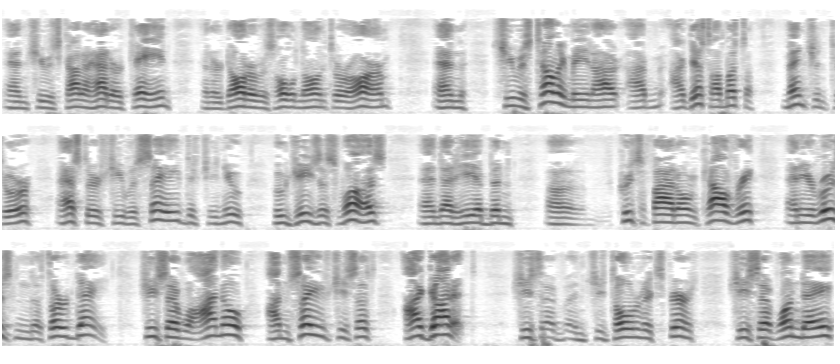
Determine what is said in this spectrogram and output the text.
and she was kind of had her cane, and her daughter was holding on to her arm, and she was telling me, and I I, I guess I must have mentioned to her, asked her if she was saved, if she knew who Jesus was, and that he had been uh, crucified on Calvary, and he risen the third day. She said, "Well, I know I'm saved." She says, "I got it." She said, and she told an experience. She said, "One day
